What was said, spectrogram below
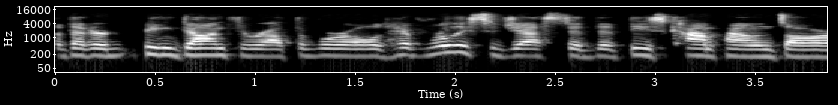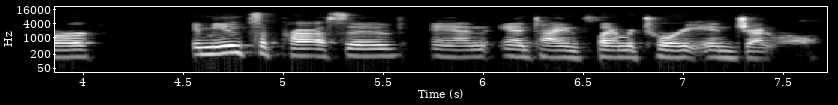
that are being done throughout the world have really suggested that these compounds are immune suppressive and anti inflammatory in general.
